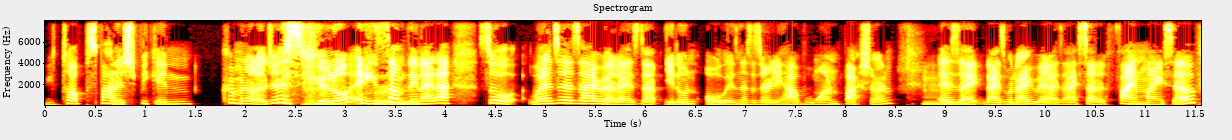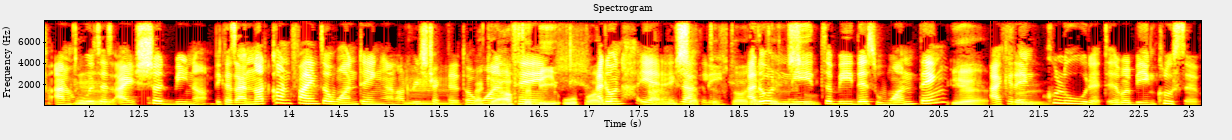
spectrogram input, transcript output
the top Spanish speaking criminologist, you know, and True. something like that. So when it is I realized that you don't always necessarily have one passion, it's like that's when I realized I started find myself and who it Yeah. is I should be now because I'm not confined to one thing. I'm not restricted to like one you have thing. to be open. I don't. Yeah, exactly. I don't need too. to be this one thing. Yeah, I could true. include it. It will be inclusive.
